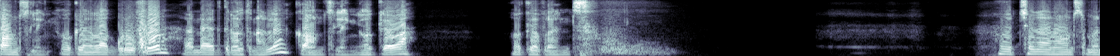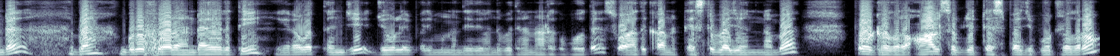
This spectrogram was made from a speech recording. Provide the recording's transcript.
counselling ஓகேங்களா குரூப் ஃபோர் ரெண்டாயிரத்தி இருபத்தி நாலு கவுன்சிலிங் ஓகேவா ஓகே ஃப்ரெண்ட்ஸ் சின்ன அனௌன்ஸ்மெண்ட்டு இப்போ குரூப் ஃபோர் ரெண்டாயிரத்தி இருபத்தஞ்சு ஜூலை பதிமூணாம் தேதி வந்து பார்த்திங்கன்னா நடக்க போகுது. ஸோ அதுக்கான டெஸ்ட் பேஜ் வந்து நம்ம போட்டிருக்கிறோம். ஆல் சப்ஜெக்ட் டெஸ்ட் பேஜ் போட்டிருக்கிறோம்.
